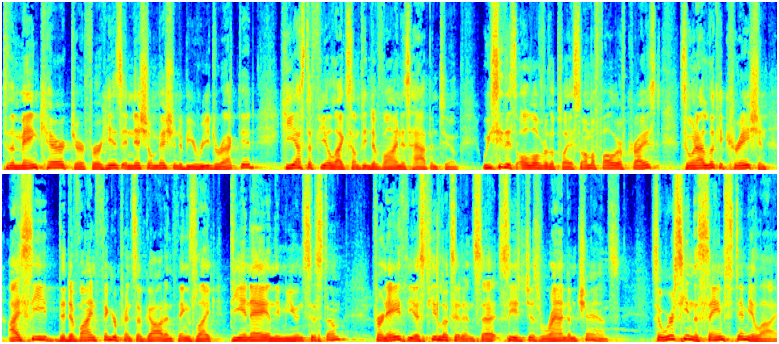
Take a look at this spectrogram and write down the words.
To the main character, for his initial mission to be redirected, he has to feel like something divine has happened to him. We see this all over the place. So I'm a follower of Christ. So when I look at creation, I see the divine fingerprints of God in things like DNA and the immune system. For an atheist, he looks at it and sees just random chance. So we're seeing the same stimuli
